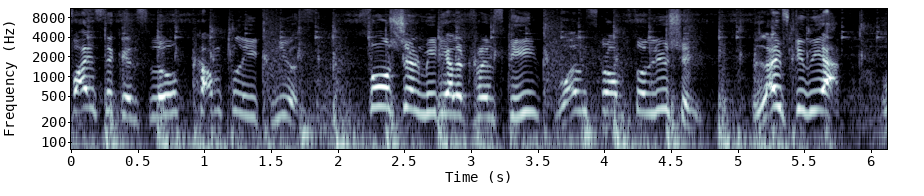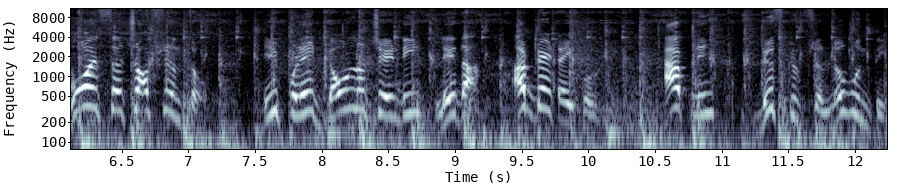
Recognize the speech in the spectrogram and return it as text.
ఫైవ్ సెకండ్స్లో కంప్లీట్ న్యూస్ సోషల్ మీడియా ట్రెండ్స్కి one stop solution live TV app voice search ఆప్షన్తో. ఇప్పుడే డౌన్లోడ్ చేయండి లేదా అప్డేట్ అయిపోండి. యాప్ లింక్ డిస్క్రిప్షన్లో ఉంది.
